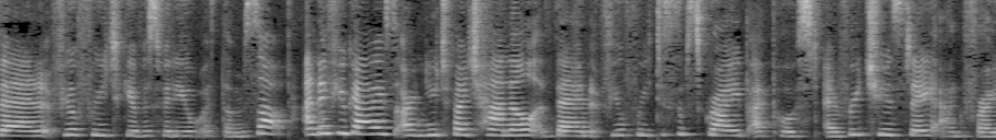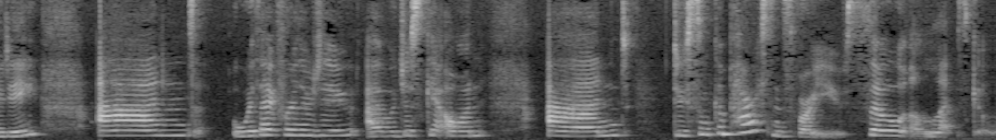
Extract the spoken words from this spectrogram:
then feel free to give this video a thumbs up. And if you guys are new to my channel, then feel free to subscribe. I post every Tuesday and Friday. And without further ado, I will just get on and do some comparisons for you. So let's go.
